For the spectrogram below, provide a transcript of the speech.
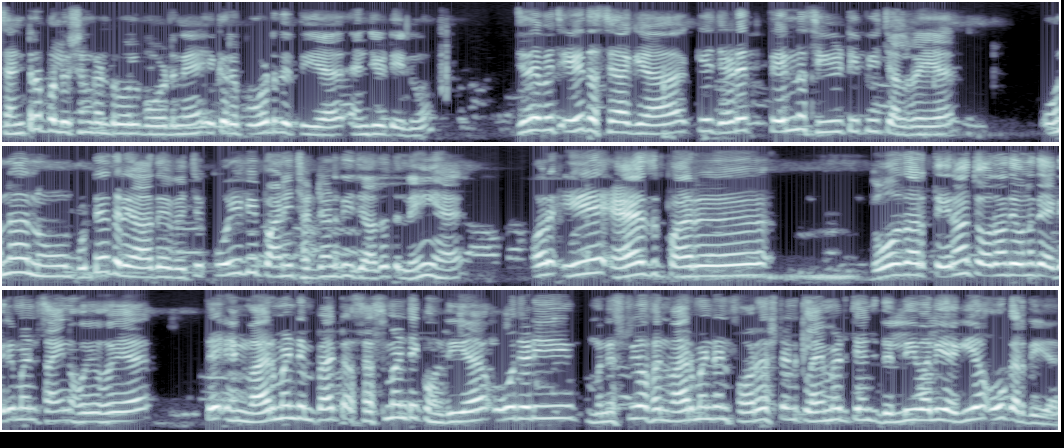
ਸੈਂਟਰ ਪੋਲੂਸ਼ਨ ਕੰਟਰੋਲ ਬੋਰਡ ਨੇ ਇੱਕ ਰਿਪੋਰਟ ਦਿੱਤੀ ਹੈ ਐਨਜੀਟੀ ਨੂੰ, ਜਿਹਦੇ ਵਿੱਚ ਇਹ ਦੱਸਿਆ ਗਿਆ ਕਿ ਜਿਹੜੇ ਤਿੰਨ ਸੀਟੀਪੀ ਚੱਲ ਰਹੇ ਹੈ ਉਹਨਾਂ ਨੂੰ ਬੁੱਢੇ ਦਰਿਆ ਦੇ ਵਿੱਚ ਕੋਈ ਵੀ ਪਾਣੀ ਛੱਡਣ ਦੀ ਇਜਾਜ਼ਤ ਨਹੀਂ ਹੈ। ਔਰ ਇਹ ਐਜ਼ ਪਰ 2013-14 ਦੇ ਉਹਨਾਂ ਦੇ ਐਗਰੀਮੈਂਟ ਸਾਈਨ ਹੋਏ ਹੋਏ ਹੈ ਤੇ এনवायरमेंट ਇੰਪੈਕਟ ਅਸੈਸਮੈਂਟ ਇੱਕ ਹੁੰਦੀ ਹੈ। ਉਹ ਜਿਹੜੀ ministry of environment and forest and climate change Delhi ਵਾਲੀ ਹੈਗੀ ਆ, ਉਹ ਕਰਦੀ ਹੈ।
